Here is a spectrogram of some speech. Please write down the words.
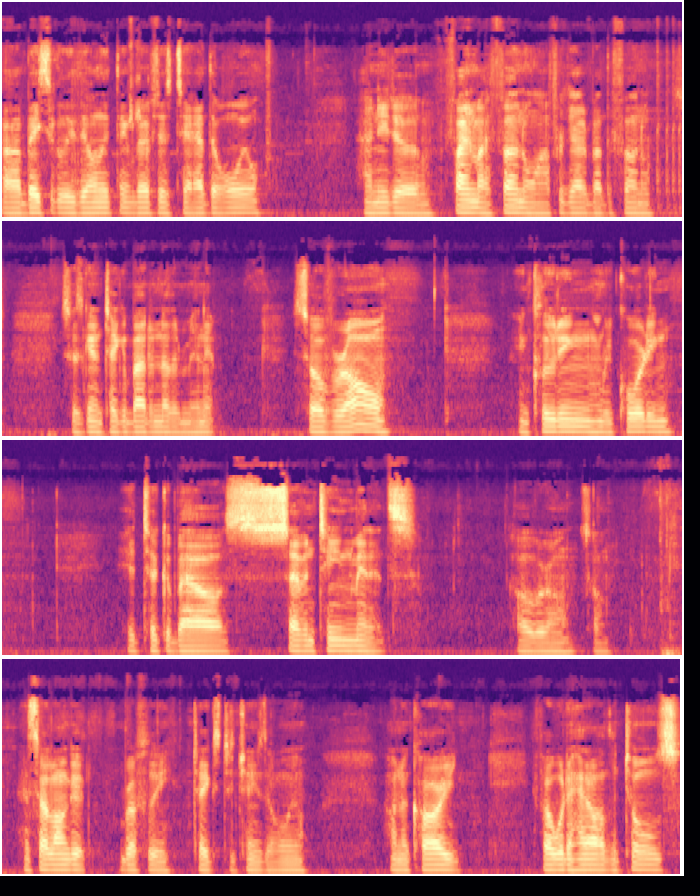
Uh, basically, the only thing left is to add the oil. I need to find my funnel. I forgot about the funnel. So it's going to take about another minute. So overall, including recording, it took about 17 minutes overall. So that's how long it roughly takes to change the oil on a car. I would have had all the tools,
